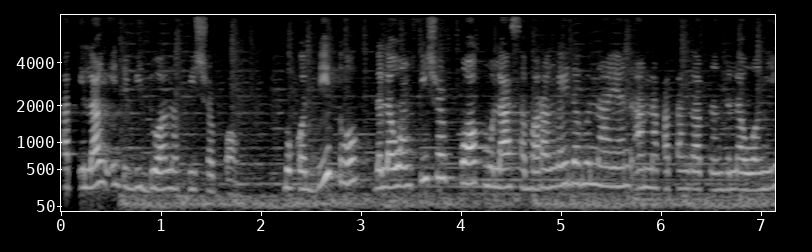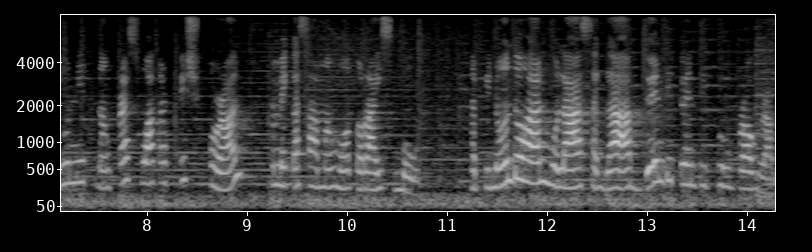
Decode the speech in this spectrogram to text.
at ilang individual na fisher folk. Bukod dito, dalawang fisher folk mula sa Barangay Damanayan ang nakatanggap ng dalawang unit ng freshwater fish corral na may kasamang motorized boat na pinondohan mula sa GAAB 2022 program.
